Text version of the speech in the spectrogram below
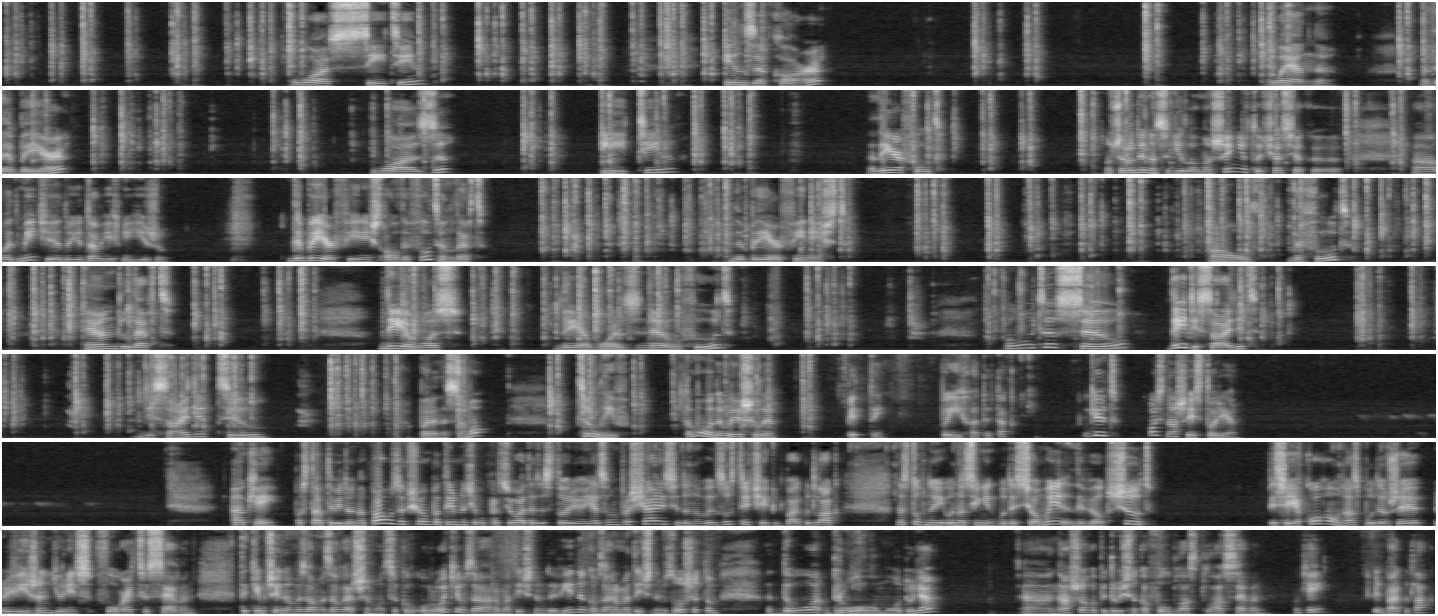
was sitting in the car when the bear was eating their food. Отже, родина сиділа в машині в той час, як е, ведмідь доїдав їхню їжу. The bear finished all the food and left. The bear finished all the food and left. There was there was no food. Food, so they decided decided to перенесемо to leave. Тому вони вирішили піти, поїхати, так? Good. Ось наша історія. Окей, поставте відео на паузу, якщо вам потрібно чи попрацювати з історією. Я з вами прощаюся. До нових зустрічей. Goodbye, good luck. Наступний у нас юніт буде сьомий The Verb Shoot. Після якого у нас буде вже Revision Units 4 to 7. Таким чином, ми з вами завершимо цикл уроків за граматичним довідником, за граматичним зошитом до другого модуля е, нашого підручника Full Blast Plus 7. Окей? Goodbye, good luck.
